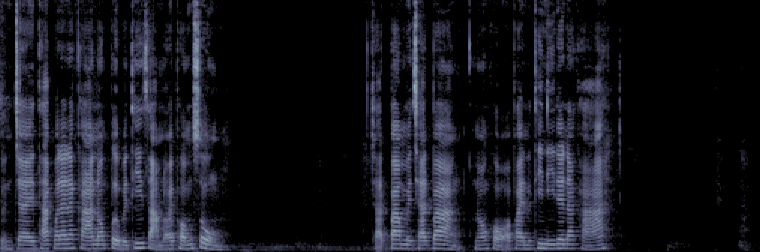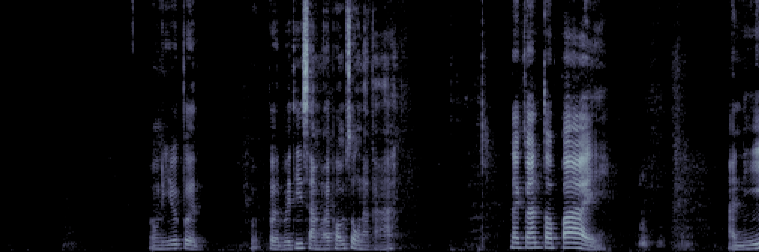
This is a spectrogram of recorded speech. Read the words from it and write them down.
สนใจทักมาได้นะคะ น้องเปิดไปที่ 300 พร้อมส่ง ชัดบ้างไม่ชัดบ้าง น้องขออภัยในที่นี้ด้วยนะคะตรงนี้ไว้เปิดเปิดไว้ที่ 300 พร้อมส่งนะคะรายการต่อไป อันนี้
